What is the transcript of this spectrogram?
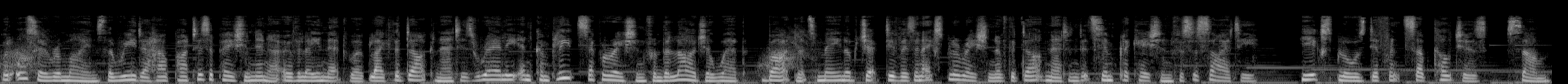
but also reminds the reader how participation in a overlay network like the darknet is rarely in complete separation from the larger web. Bartlett's main objective is an exploration of the darknet and its implication for society. He explores different subcultures, some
